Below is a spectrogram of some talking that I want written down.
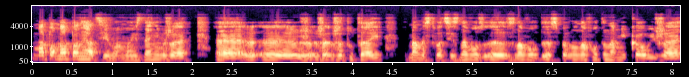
ma, ma Pan rację, moim zdaniem, że, e, e, że, że tutaj mamy sytuację znowu, znowu z pewną nową dynamiką i że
